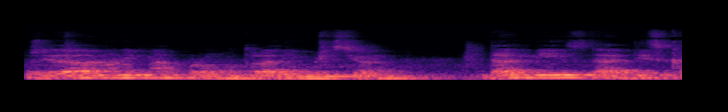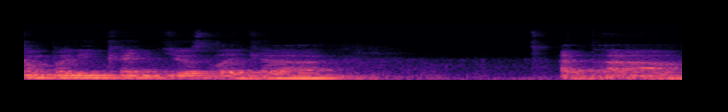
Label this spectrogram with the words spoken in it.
Sociedad Anónima Promotora de Inversión. That means that this company can just like uh, at, uh,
